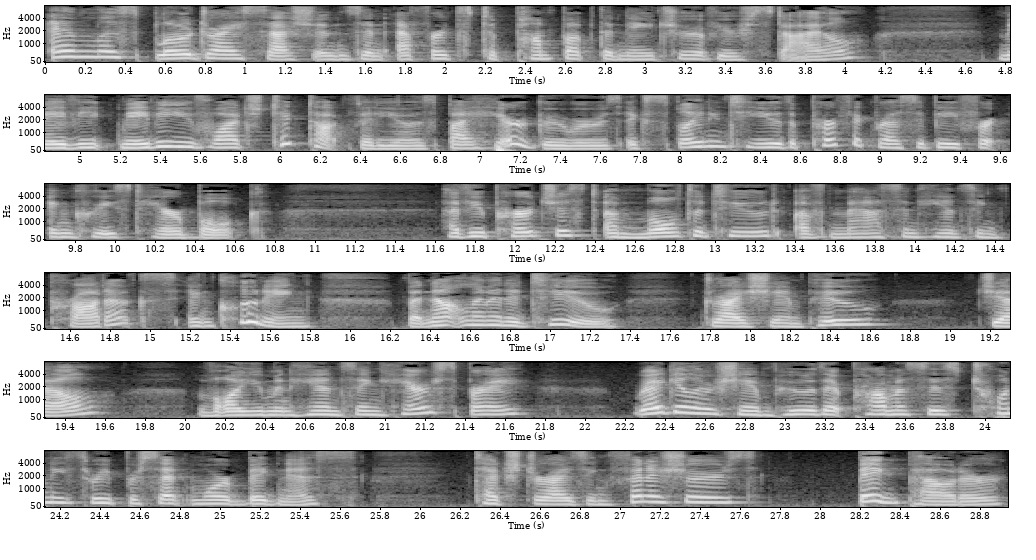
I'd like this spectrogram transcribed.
endless blow dry sessions and efforts to pump up the nature of your style? Maybe, maybe you've watched TikTok videos by hair gurus explaining to you the perfect recipe for increased hair bulk. Have you purchased a multitude of mass enhancing products, including, but not limited to, dry shampoo, gel, volume enhancing hairspray, regular shampoo that promises 23% more bigness, texturizing finishers, big powder,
